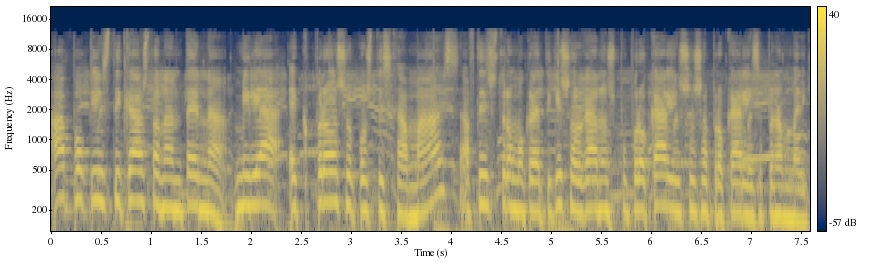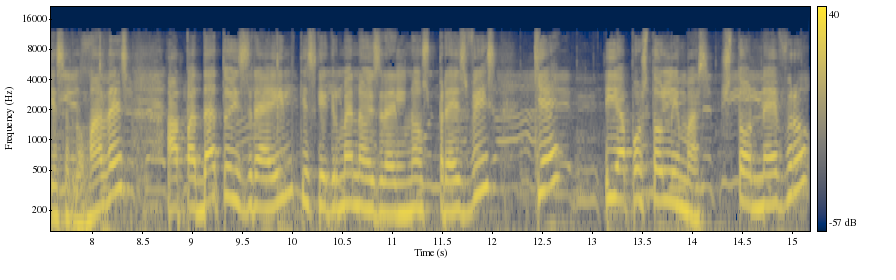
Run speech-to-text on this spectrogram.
αποκλειστικά στον αντένα μιλά εκπρόσωπος της Χαμάς, αυτής της τρομοκρατικής οργάνωσης που προκάλεσε όσα προκάλεσε πριν από μερικές εβδομάδες. Απαντά το Ισραήλ και συγκεκριμένα ο Ισραηλινός πρέσβης και η αποστολή μας στον Εύρο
